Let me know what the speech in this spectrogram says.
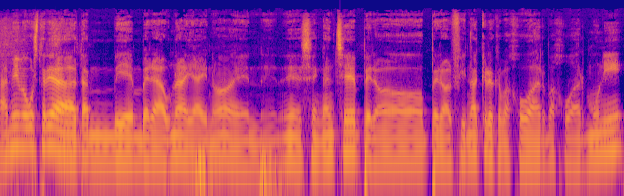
A mí me gustaría también ver a Unai ahí, ¿no? En, en ese enganche, pero, pero al final creo que va a jugar, va a jugar Muni.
